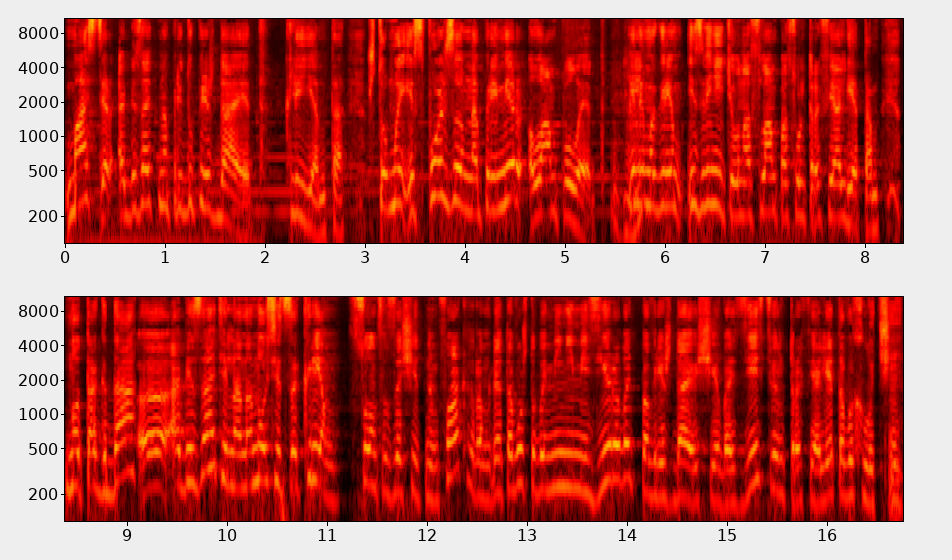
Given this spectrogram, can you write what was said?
мастер обязательно предупреждает клиента, что мы используем, например, лампу LED. Или мы говорим, извините, у нас лампа с ультрафиолетом. Но тогда э, обязательно наносится крем с солнцезащитным фактором для того, чтобы минимизировать повреждающее воздействие ультрафиолетовых лучей.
